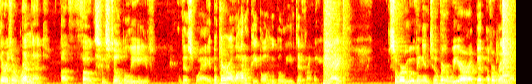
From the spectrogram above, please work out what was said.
there is a remnant of folks who still believe this way, but there are a lot of people who believe differently, right? So we're moving into where we are a bit of a remnant.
